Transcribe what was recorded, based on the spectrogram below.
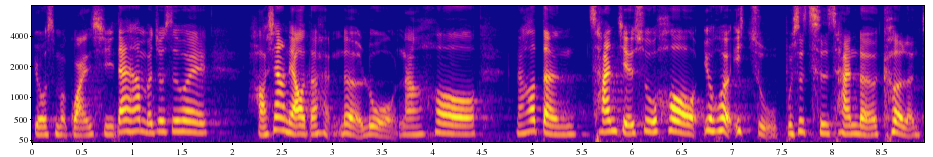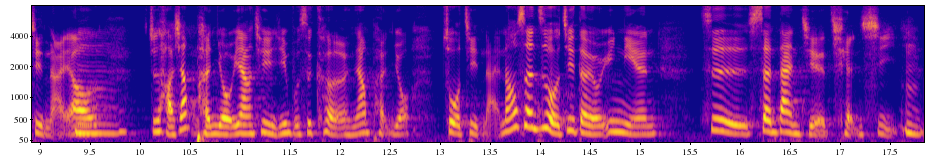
有什么关系，但是他们就是会好像聊得很热络，然后然后等餐结束后，又会有一组不是吃餐的客人进来，要就是好像朋友一样，其实已经不是客人，很像朋友坐进来，然后甚至我记得有一年是圣诞节前夕，嗯，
